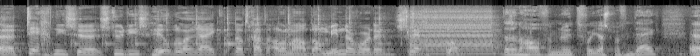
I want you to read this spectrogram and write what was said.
Uh, technische studies, heel belangrijk. Dat gaat allemaal dan minder worden. Slecht plan. Dat is een halve minuut voor Jasper van Dijk. Uh,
